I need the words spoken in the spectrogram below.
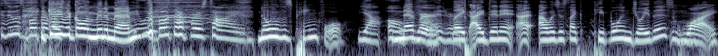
Cuz it was both You can't first, even call him Minuteman. It was both our first time. no, it was painful. Yeah. Oh, Never. yeah, like I didn't. I, I was just like, people enjoy this. Mm-hmm. Why?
